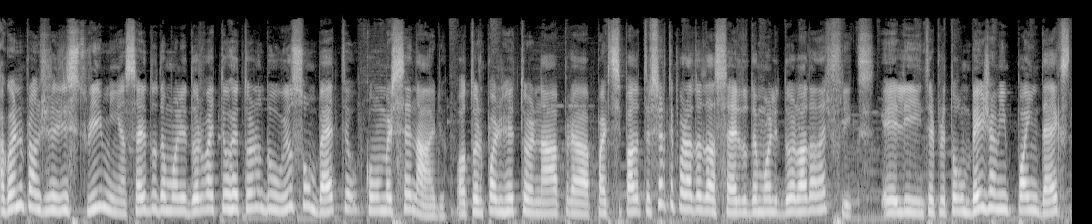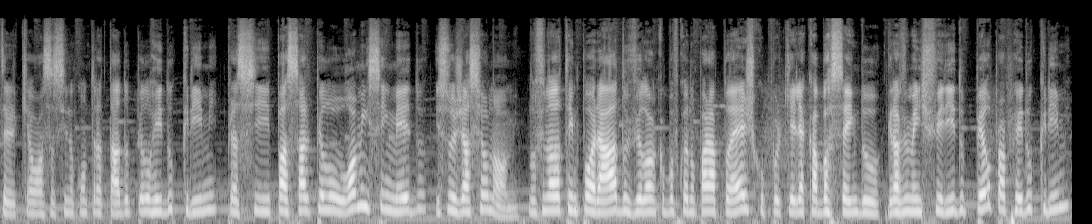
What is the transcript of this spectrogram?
Agora, pra notícia de streaming, a série do Demolidor vai ter o retorno do Wilson Battle como mercenário. O ator pode retornar para participar da terceira temporada da série do Demolidor lá da Netflix. Ele interpretou um Benjamin Poindexter, que é um assassino contratado pelo Rei do Crime, para se passar pelo Homem Sem Medo e sujar seu nome. No final da temporada, o vilão acabou ficando paraplégico porque ele acaba sendo gravemente ferido pelo próprio Rei do Crime,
